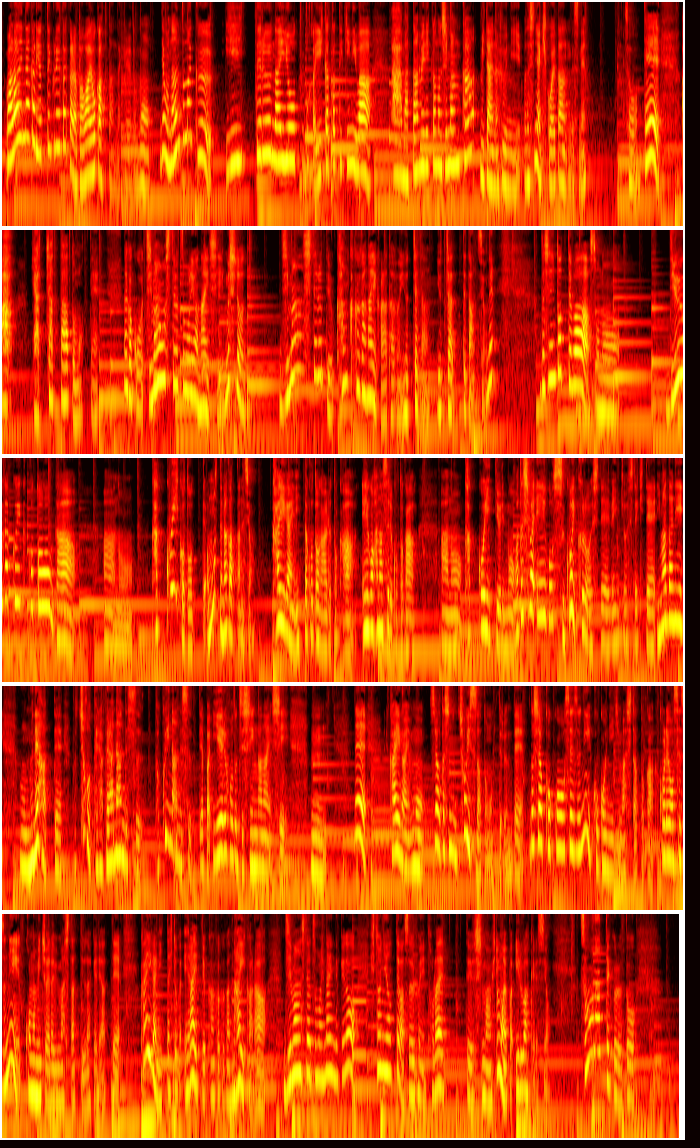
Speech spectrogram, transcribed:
笑いながら言ってくれたから場は良かったんだけれどもでもなんとなく言ってる内容とか言い方的には「ああまたアメリカの自慢か?」みたいな風に私には聞こえたんですね。そう。であやっちゃったと思って。なんかこう自慢をしてるつもりはないしむしろ自慢してるっていう感覚がないから多分言っちゃった言っちゃってたんですよね。私にとってはその留学行くことがあのかっこいいことって思ってなかったんですよ。海外に行ったことがあるとか英語話せることがあのかっこいいっていうよりも私は英語すごい苦労して勉強してきていまだにもう胸張って超ペラペラなんです得意なんですってやっぱ言えるほど自信がないし、うん、で海外もそれは私のチョイスだと思ってるんで私はここをせずにここに行きましたとかこれをせずにこの道を選びましたっていうだけであって海外に行った人が偉いっていう感覚がないから自慢してるつもりないんだけど人によってはそういうふうに捉えてしまう人もやっぱいるわけですよ。そうなってくると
